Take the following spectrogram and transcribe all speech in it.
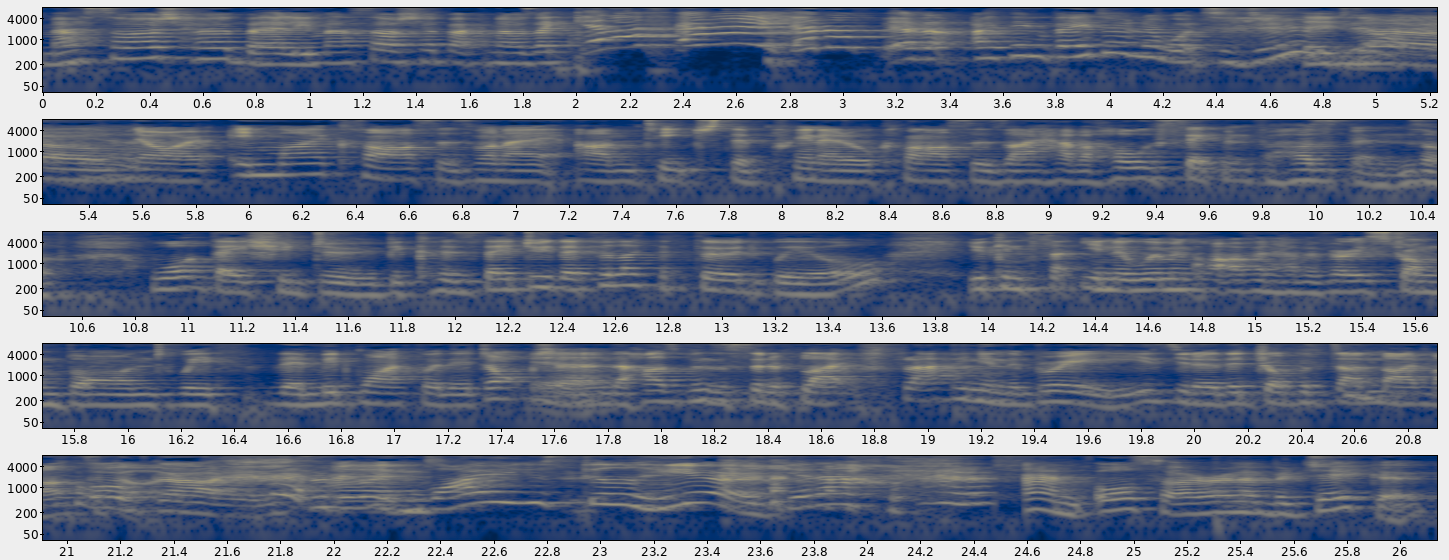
"Massage her belly, massage her back," and I was like, "Get off me, get off!" me." And I think they don't know what to do. They do don't. No. Yeah. No, in my classes, when I um, teach the prenatal classes, I have a whole segment for husbands of what they should do because they do. They feel like the third wheel. You can, you know, women quite often have a very strong bond with their midwife or their doctor, Yeah. and the husbands are sort of like flapping in the breeze. You know, their job was done nine months Poor ago. guys. And Why are you still here? Get out. And also, I remember Jacob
